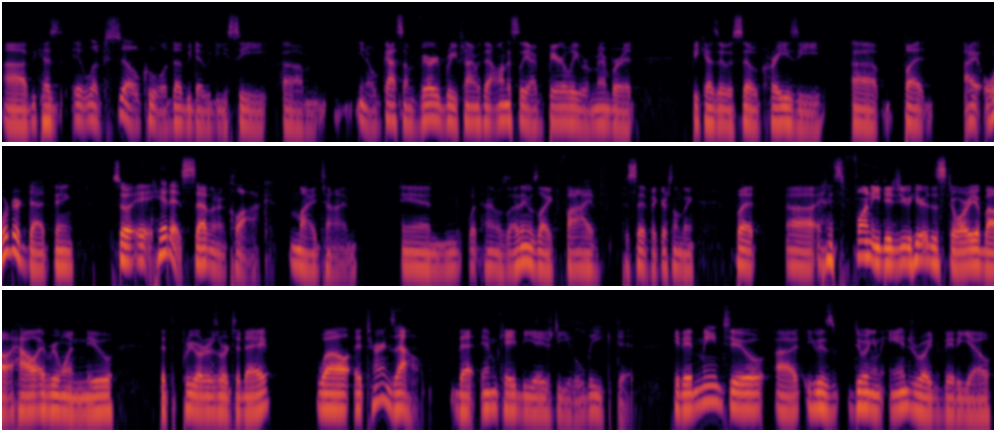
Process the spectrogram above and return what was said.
uh, because it looked so cool at WWDC. Um, you know, got some very brief time with it. Honestly, I barely remember it because it was so crazy. Uh, but I ordered that thing, so it hit at seven o'clock my time. And what time was it? I think it was like five Pacific or something. But uh, and it's funny. Did you hear the story about how everyone knew that the pre-orders were today? Well, it turns out that MKBHD leaked it. He didn't mean to. Uh, he was doing an Android video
